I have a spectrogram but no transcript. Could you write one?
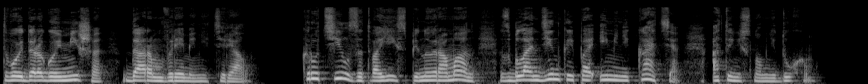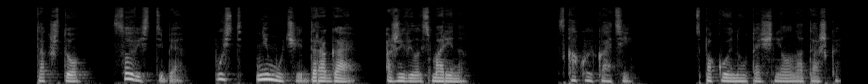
Твой дорогой Миша даром времени терял крутил за твоей спиной роман с блондинкой по имени Катя, а ты ни сном, ни духом. Так что совесть тебя пусть не мучает, дорогая, — оживилась Марина. — С какой Катей? — спокойно уточнила Наташка.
